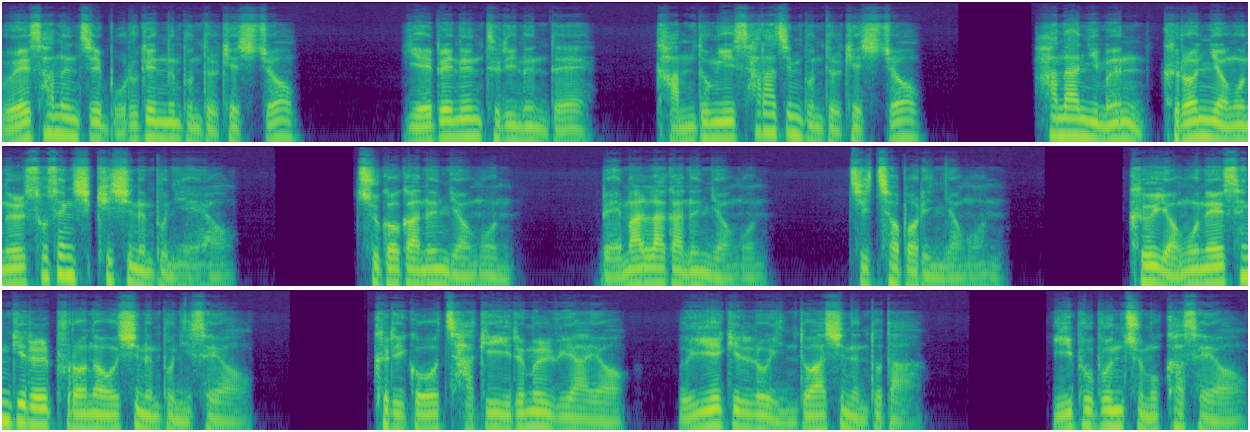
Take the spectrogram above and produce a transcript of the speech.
왜 사는지 모르겠는 분들 계시죠? 예배는 드리는데 감동이 사라진 분들 계시죠? 하나님은 그런 영혼을 소생시키시는 분이에요. 죽어가는 영혼, 메말라가는 영혼, 지쳐버린 영혼. 그 영혼의 생기를 불어넣으시는 분이세요. 그리고 자기 이름을 위하여 의의 길로 인도하시는도다. 이 부분 주목하세요.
